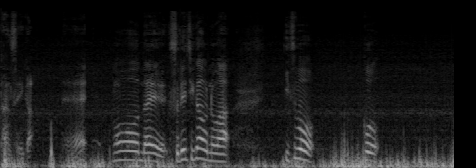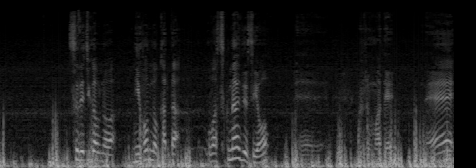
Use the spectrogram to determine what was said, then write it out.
男性が、ね、もうねすれ違うのはいつもこうすれ違うのは日本の方は少ないですよ、えー、車で。ね。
